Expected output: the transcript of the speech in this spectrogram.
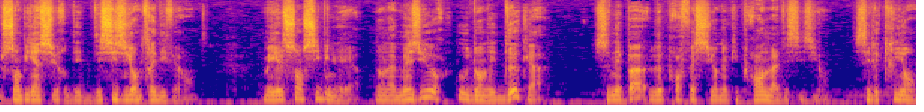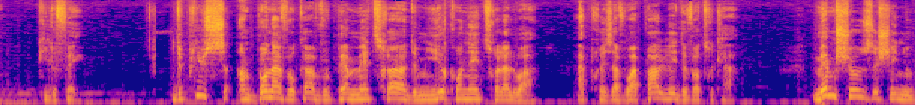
sont bien sûr des décisions très différentes mais elles sont similaires dans la mesure où dans les deux cas, ce n'est pas le professionnel qui prend la décision, c'est le client qui le fait. De plus, un bon avocat vous permettra de mieux connaître la loi après avoir parlé de votre cas. Même chose chez nous.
